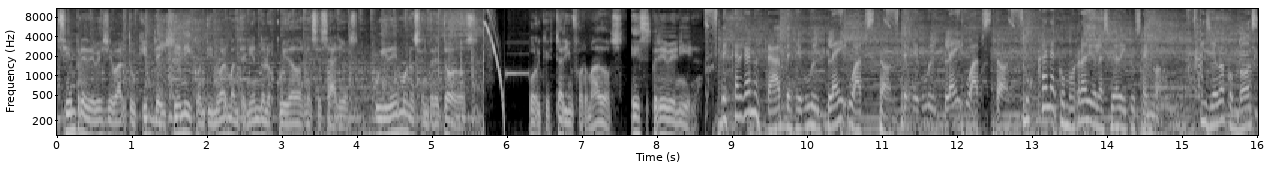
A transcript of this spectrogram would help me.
siempre debes llevar tu kit de higiene y continuar manteniendo los cuidados necesarios. Cuidémonos entre todos. Porque estar informados es prevenir. Descarga nuestra app desde Google Play o App Store. Desde Google Play o App Store. Buscala como Radio La Ciudad de Ituzaingó. Y lleva con vos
